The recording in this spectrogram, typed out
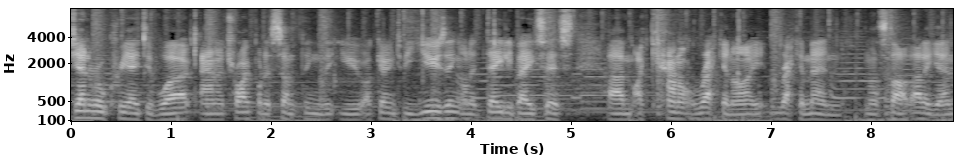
general creative work and a tripod is something that you are going to be using on a daily basis, um, I cannot recommend, I'm going to start that again,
